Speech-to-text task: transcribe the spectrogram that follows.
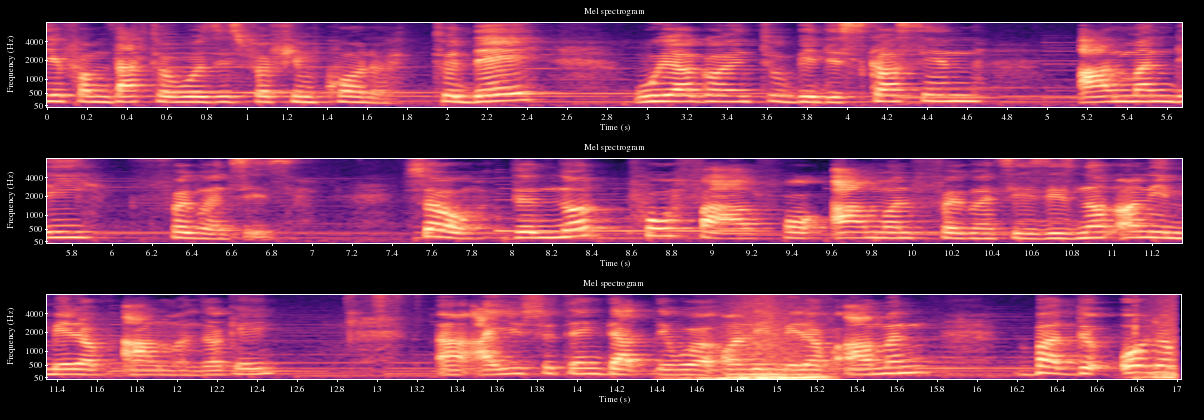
Here from Dr. Rose's Perfume Corner. Today we are going to be discussing almondy fragrances. So the note profile for almond fragrances is not only made of almonds, okay? Uh, I used to think that they were only made of almond, but the odor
